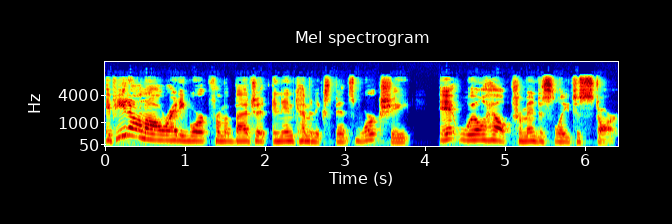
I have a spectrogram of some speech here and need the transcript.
If you don't already work from a budget and income and expense worksheet, it will help tremendously to start.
